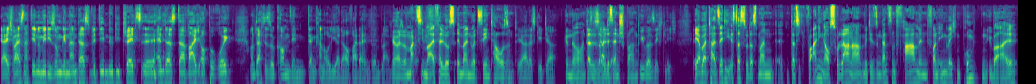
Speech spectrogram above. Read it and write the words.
Ja, ich weiß, nachdem du mir die Summen genannt hast, mit denen du die Trades äh, änderst, da war ich auch beruhigt und dachte so, komm, den, dann kann Oli ja da auch weiterhin drin bleiben. Ja, also Maximalverlust immer nur 10.000. Ja, das geht ja. Genau, das, ist ja alles entspannt. Übersichtlich. Ja, aber tatsächlich ist das so, dass man, äh, dass ich vor allen Dingen auf Solana mit diesem ganzen Farmen von irgendwelchen Punkten überall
